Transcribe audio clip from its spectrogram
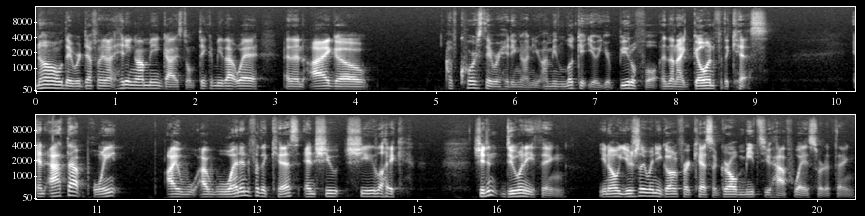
no, they were definitely not hitting on me. Guys don't think of me that way. And then I go, of course they were hitting on you. I mean, look at you. You're beautiful. And then I go in for the kiss. And at that point, I, I went in for the kiss and she, she like, she didn't do anything. You know, usually when you go in for a kiss, a girl meets you halfway sort of thing.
